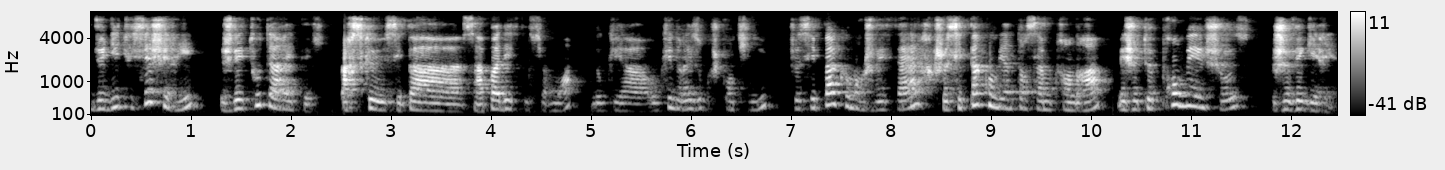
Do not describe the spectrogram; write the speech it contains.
Je lui dis, tu sais chérie, je vais tout arrêter parce que c'est pas, ça a pas d'effet sur moi. Donc il y a aucune raison que je continue. Je sais pas comment je vais faire, je sais pas combien de temps ça me prendra, mais je te promets une chose, je vais guérir.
